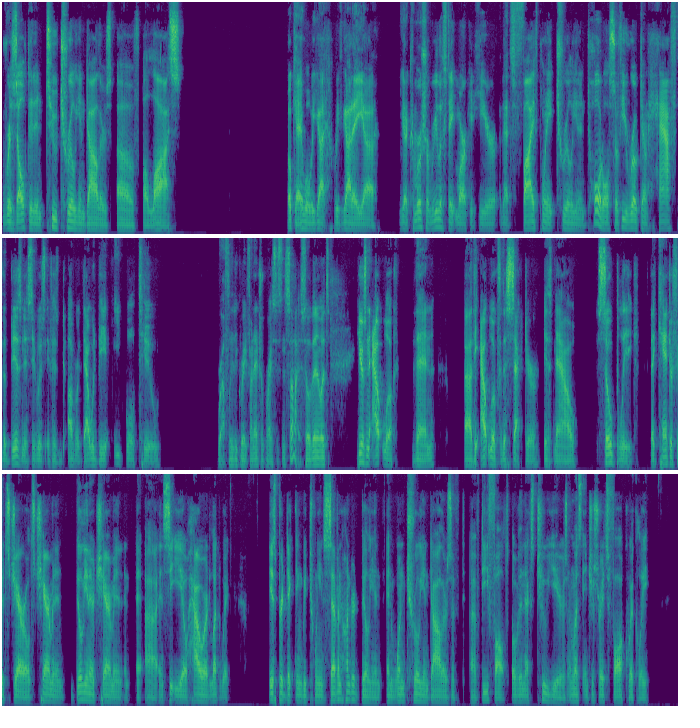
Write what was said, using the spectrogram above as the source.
resulted in two trillion dollars of a loss. Okay, well, we got we've got a uh, we got a commercial real estate market here that's 5.8 trillion in total. So if you wrote down half the business, it was if it's that would be equal to roughly the great financial crisis in size. So then let's here's an outlook. Then uh, the outlook for the sector is now so bleak that Cantor Fitzgerald's chairman and billionaire chairman and, uh, and CEO Howard Lutnick is predicting between 700 billion and 1 trillion dollars of, of defaults over the next two years unless interest rates fall quickly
